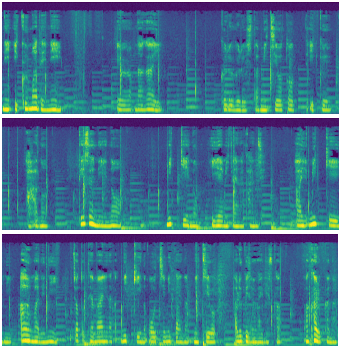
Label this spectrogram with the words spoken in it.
に行くまでにいろいろ長いぐるぐるした道を通っていくああのディズニーのミッキーの家みたいな感じ。ああいうミッキーに会うまでにちょっと手前になんかミッキーのお家みたいな道を歩くじゃないですか。わかるかな？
